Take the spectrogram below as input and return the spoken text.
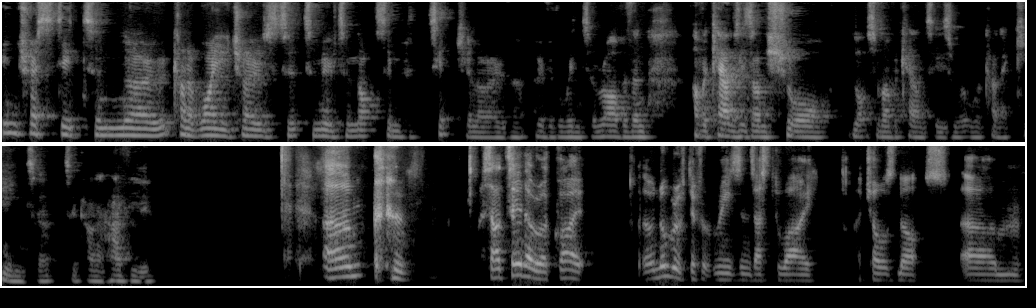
interested to know kind of why you chose to, to move to Notts in particular over over the winter rather than other counties. I'm sure lots of other counties were, were kind of keen to to kind of have you. Um so i'd say there were quite a number of different reasons as to why i chose Notts. Um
